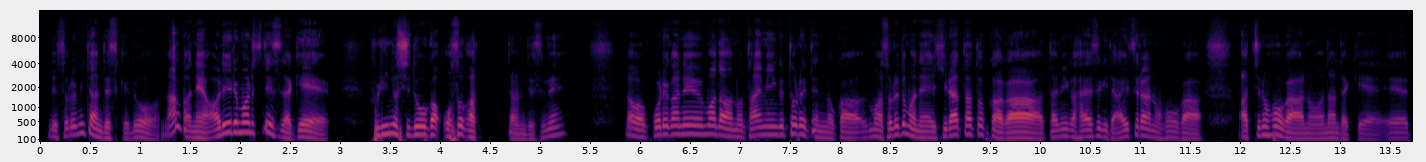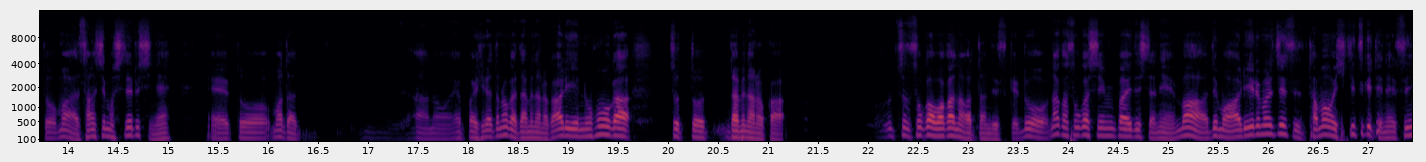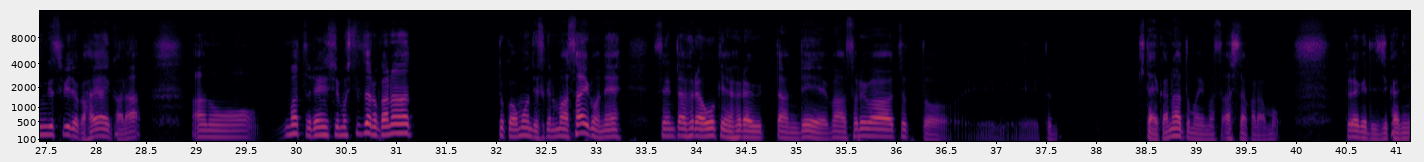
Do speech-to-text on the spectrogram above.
で、それを見たんですけど、なんかね、アリエル・マルチネスだけ振りの指導が遅かったんですね。だからこれがね、まだあのタイミング取れてんのか、まあそれともね、平田とかがタイミング早すぎて、あいつらの方が、あっちの方が、あの、なんだっけ、えっ、ー、と、まあ三振もしてるしね、えっ、ー、と、まだ、あの、やっぱり平田の方がダメなのか、アリエルの方がちょっとダメなのか、ちょっとそこは分かんなかったんですけど、なんかそこが心配でしたね。まあ、でもアリエル・マルチェス、球を引きつけてね、スイングスピードが速いから、あのー、待つ練習もしてたのかなとか思うんですけど、まあ最後ね、センターフライ、大きなフライ打ったんで、まあそれはちょっと、えー、っと、期待かなと思います。明日からも。というわけで時間に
